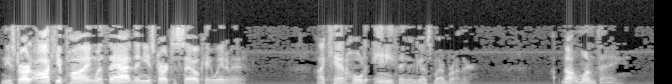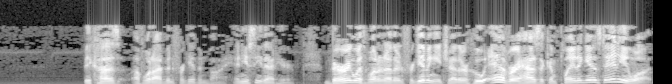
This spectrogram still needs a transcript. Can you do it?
And you start occupying with that, and then you start to say, okay, wait a minute. I can't hold anything against my brother. Not one thing. Because of what I've been forgiven by. And you see that here. Bearing with one another and forgiving each other, whoever has a complaint against anyone.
